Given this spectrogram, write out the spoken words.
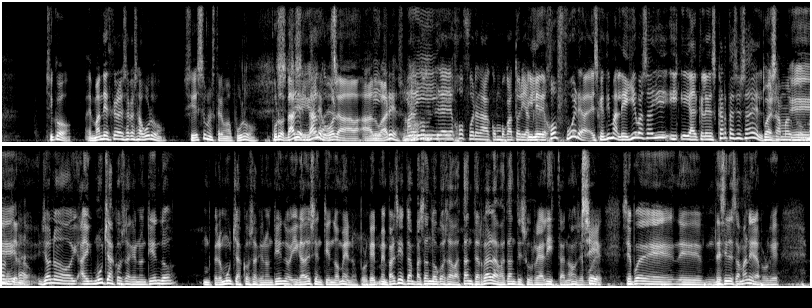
Chico, en izquierda le sacas a Guru. Si es un extremo puro. Puro, dale, Sí, dale bola a, a Duárez. le dejó fuera de la convocatoria. Y le dejó fuera. Es que encima le llevas allí y, y al que le descartas es a él. Bueno, Es a Malcolm. eh, no entiendo. Yo no, hay muchas cosas que no entiendo, pero muchas cosas que no entiendo y cada vez entiendo menos, porque me parece que están pasando cosas bastante raras, bastante surrealistas, ¿no? Se Sí. puede, se puede eh, decir de esa manera, porque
